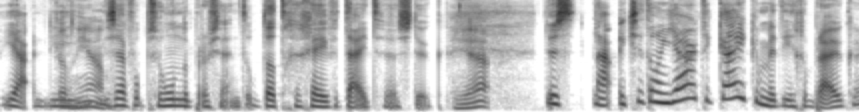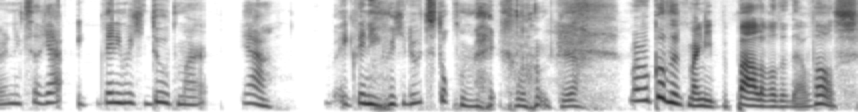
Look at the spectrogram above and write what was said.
ja, die niet is even op zijn 100% op dat gegeven tijdstuk. Ja. Dus nou, ik zit al een jaar te kijken met die gebruiker en ik zeg, ja, ik weet niet wat je doet, maar ja, ik weet niet wat je doet, stop ermee gewoon. Ja. Maar we konden het maar niet bepalen wat het nou was.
